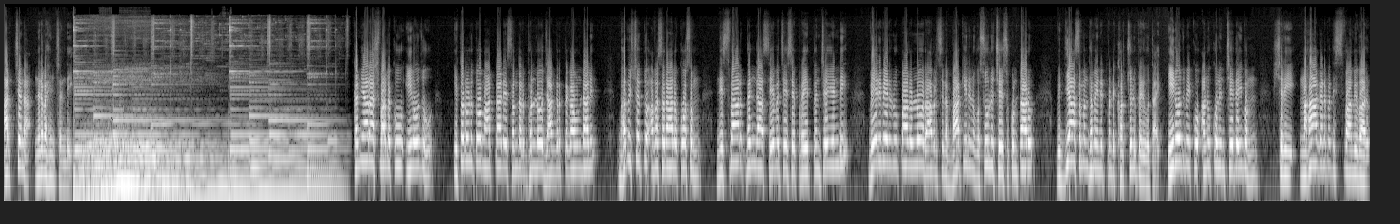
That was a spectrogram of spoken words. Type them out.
అర్చన నిర్వహించండి. కన్యారాశి వాళ్ళకు ఈరోజు ఇతరులతో మాట్లాడే సందర్భంలో జాగ్రత్తగా ఉండాలి. భవిష్యత్తు అవసరాల కోసం నిస్వార్థంగా సేవ చేసే ప్రయత్నం చేయండి. వేరువేరు రూపాలలో రావాల్సిన బాకీలను వసూలు చేసుకుంటారు. విద్యా సంబంధమైనటువంటి ఖర్చులు పెరుగుతాయి. ఈరోజు మీకు అనుకూలించే దైవం శ్రీ మహాగణపతి స్వామివారు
